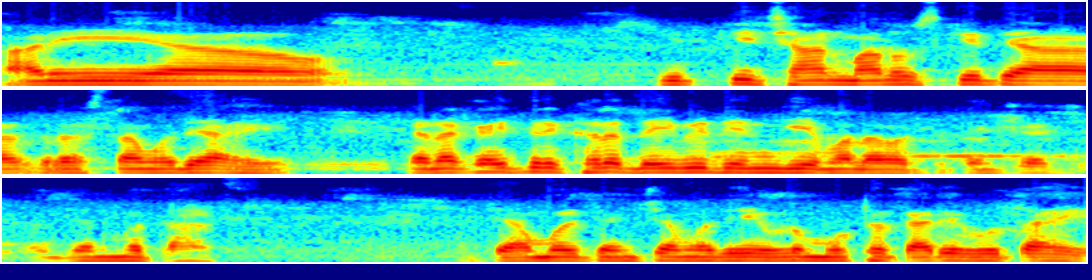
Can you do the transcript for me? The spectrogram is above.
आणि इतकी छान माणुसकी त्या ग्रस्तामध्ये आहे. त्यांना काहीतरी खरं दैवी देणगी आहे मला वाटतं त्यांच्या ज- जन्मतःच त्यामुळे त्यांच्यामध्ये एवढं मोठं कार्य होत आहे.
